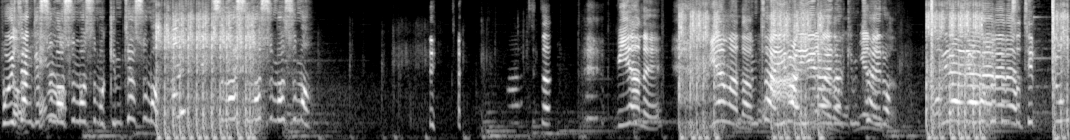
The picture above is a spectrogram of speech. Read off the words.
보이지 않게 어? 숨어 숨어 숨어. 김차 숨어. 숨어 숨어 숨어 숨어 진짜 미안해. 미안하다고. 김차 이리 와 이리 와 이리 와 미안하다고, 김차 이리 와. 미안하다. 이리 와 이리 와 이리 와 그래서 뒷 쫑고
